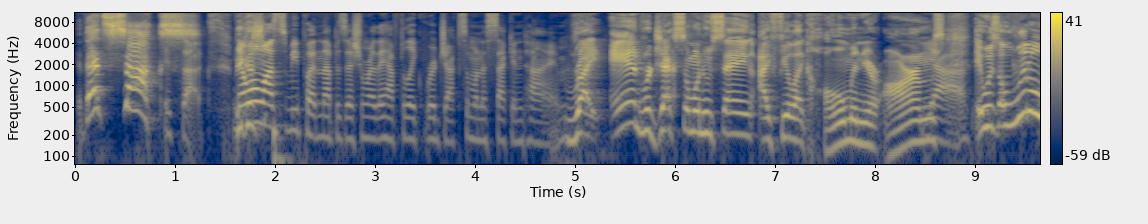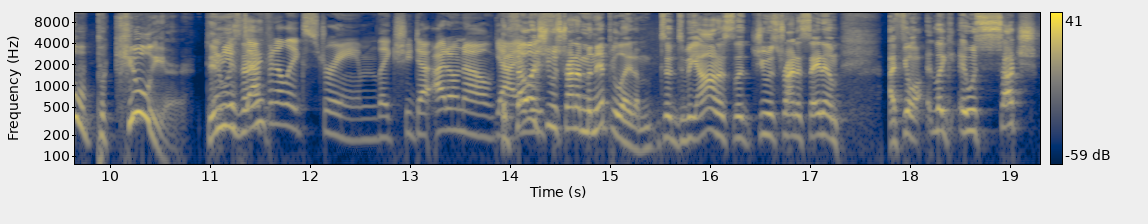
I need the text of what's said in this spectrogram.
That sucks. It sucks. no one wants to be put in that position where they have to like reject someone a second time. Right. And reject someone who's saying, I feel like home in your arms. Yeah. It was a little peculiar. Didn't it you was think? definitely extreme. Like she, de- I don't know. Yeah, it felt like she was trying to manipulate him. To, to be honest, that she was trying to say to him, I feel like it was such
